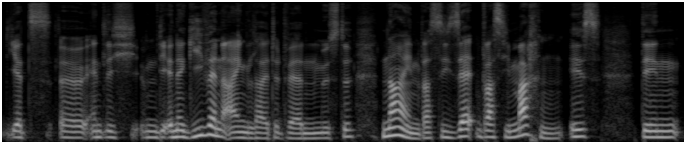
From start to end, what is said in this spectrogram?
jetzt äh, endlich die Energiewende eingeleitet werden müsste. Nein, was sie, was sie machen, ist den,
